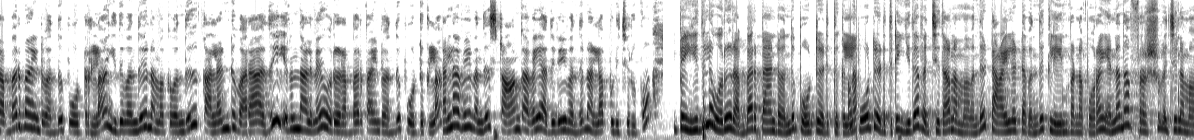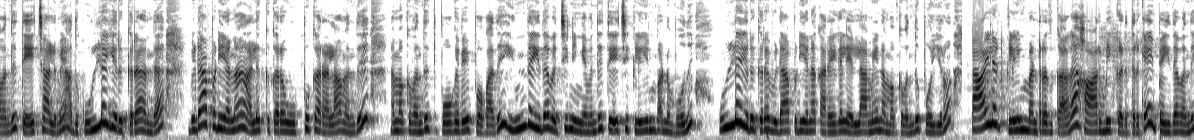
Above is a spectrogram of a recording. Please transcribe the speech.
ரப்பர் பாயிண்ட் வந்து போட்டுடலாம் இது வந்து நமக்கு வந்து கலண்டு வராது. இருந்தாலுமே ஒரு ரப்பர் பாயிண்ட் வந்து போட்டுக்கலாம். நல்லாவே வந்து ஸ்ட்ராங்காகவே அதுவே வந்து நல்லா பிடிச்சிருக்கும். இப்போ இதில் ஒரு ரப்பர் பேண்ட் வந்து போட்டு எடுத்துக்கலாம். போட்டு எடுத்துட்டு இதை வச்சு தான் நம்ம வந்து டாய்லெட்டை வந்து க்ளீன் பண்ண போகிறோம் என்ன தான் ஃப்ரெஷ் வச்சு நம்ம வந்து தேய்ச்சாலுமே அதுக்குள்ளே இருக்கிற அந்த விடாப்பிடியான அழுக்குக்கிற உப்புக்கரெல்லாம் வந்து நமக்கு வந்து போகவே போகாது. இந்த இதை வச்சு நீங்கள் நீங்கள் வந்து தேய்ச்சி க்ளீன் பண்ணும்போது உள்ளே இருக்கிற விடாப்பிடியான கரைகள் எல்லாமே நமக்கு வந்து போயிடும் டாய்லெட் க்ளீன் பண்ணுறதுக்காக ஹார்பிக் எடுத்திருக்கேன். இப்போ இதை வந்து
